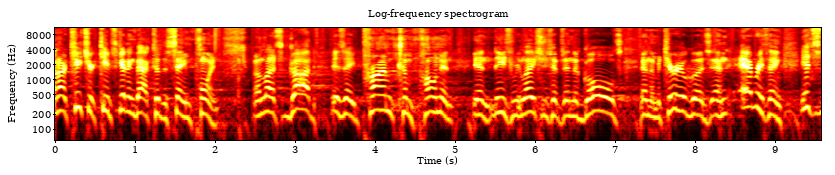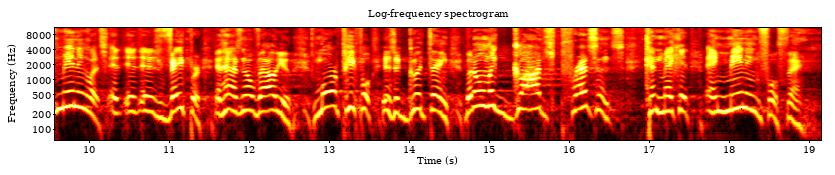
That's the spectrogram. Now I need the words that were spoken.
And our teacher keeps getting back to the same point. Unless God is a prime component in these relationships, in the goals and the material goods and everything, it's meaningless. It, it is vapor. It has no value. More people is a good thing, but only God's presence can make it a meaningful thing.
